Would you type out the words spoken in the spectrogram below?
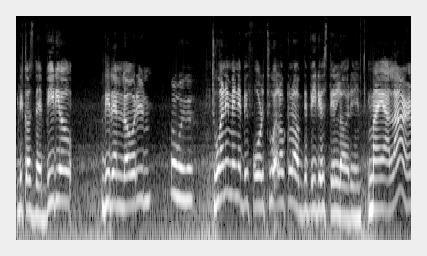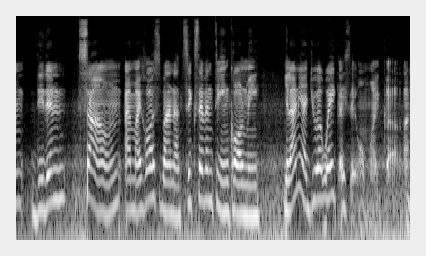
because the video didn't load in. Oh my God. 20 minutes before 12 o'clock the video is still loading. My alarm didn't sound and my husband at 6:17 called me. Yelany are you awake? I say oh my god.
